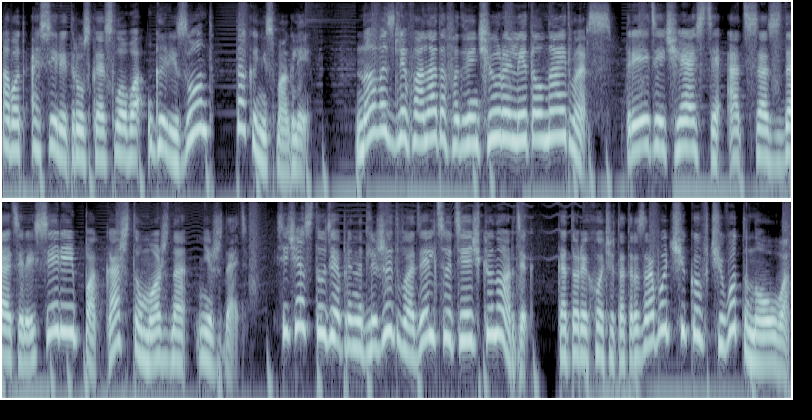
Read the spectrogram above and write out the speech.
а вот осилить русское слово «горизонт» так и не смогли. Новость для фанатов адвенчуры Little Nightmares. Третьей части от создателей серии пока что можно не ждать. Сейчас студия принадлежит владельцу THQ Nordic, который хочет от разработчиков чего-то нового,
